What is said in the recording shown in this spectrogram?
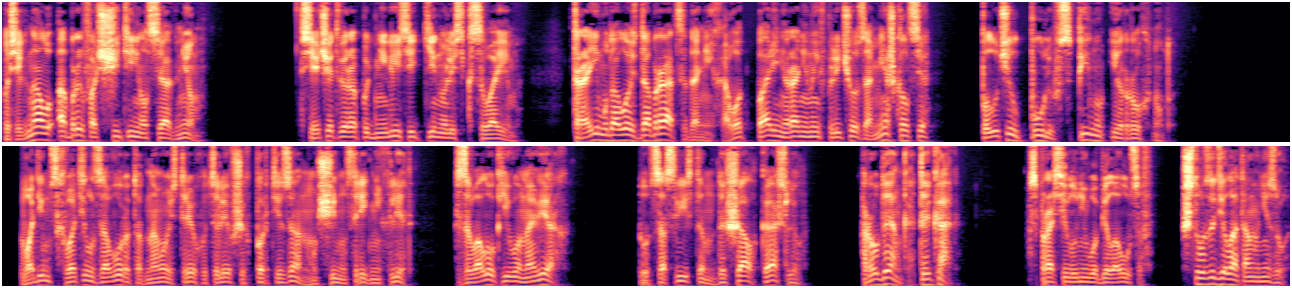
По сигналу обрыв ощетинился огнем. Все четверо поднялись и кинулись к своим. Троим удалось добраться до них, а вот парень, раненый в плечо, замешкался, получил пулю в спину и рухнул. Вадим схватил за ворот одного из трех уцелевших партизан, мужчину средних лет, заволок его наверх. Тут со свистом дышал, кашлял. «Руденко, ты как?» – спросил у него Белоусов. «Что за дела там внизу?»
